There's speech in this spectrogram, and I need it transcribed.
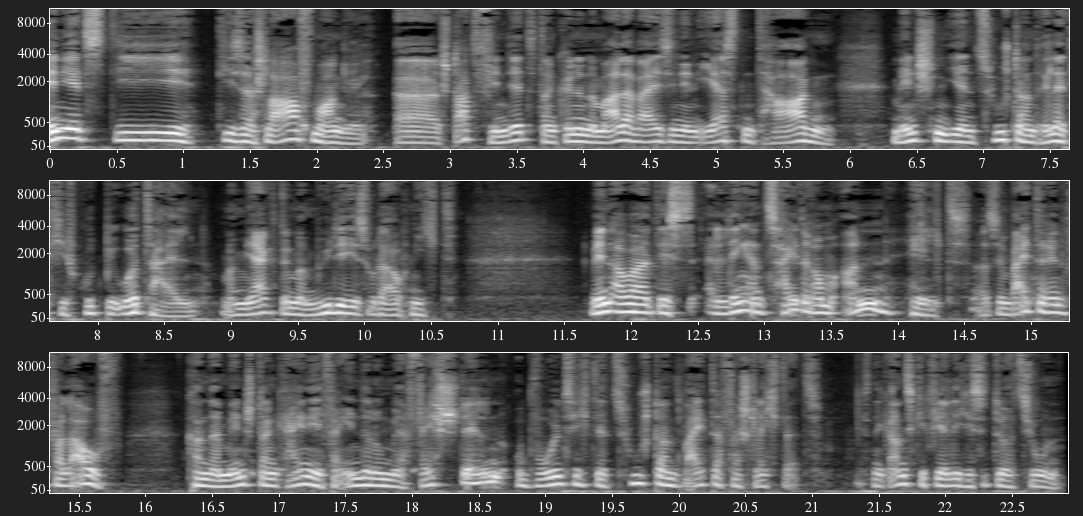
Wenn jetzt die, dieser Schlafmangel äh, stattfindet, dann können normalerweise in den ersten Tagen Menschen ihren Zustand relativ gut beurteilen. Man merkt, wenn man müde ist oder auch nicht. Wenn aber das längeren Zeitraum anhält, also im weiteren Verlauf, kann der Mensch dann keine Veränderung mehr feststellen, obwohl sich der Zustand weiter verschlechtert. Das ist eine ganz gefährliche Situation.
